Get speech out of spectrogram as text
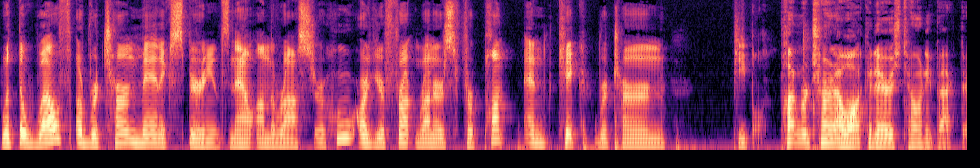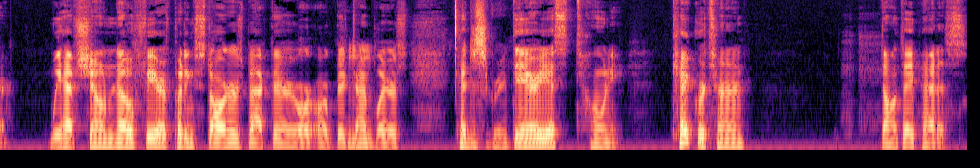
With the wealth of return man experience now on the roster, who are your front runners for punt and kick return people? punt return. I want Kadarius Toney back there. We have shown no fear of putting starters back there or, or big time mm-hmm. players. I disagree. Darius Toney. Kick return. Dante Pettis.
